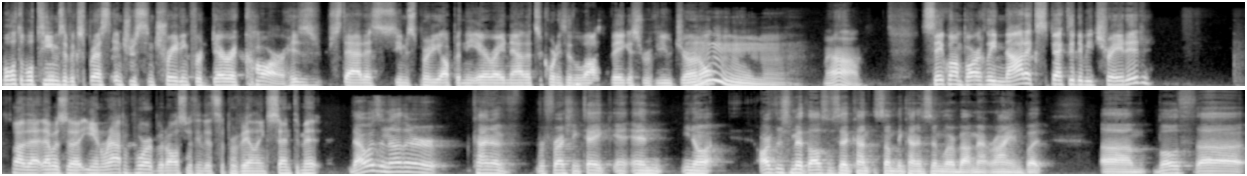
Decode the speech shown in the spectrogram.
Multiple teams have expressed interest in trading for Derek Carr. His status seems pretty up in the air right now. That's according to the Las Vegas Review Journal. Hmm. Yeah. Saquon Barkley not expected to be traded. saw that. That was uh, Ian Rapoport, but also I think that's the prevailing sentiment. That was another kind of refreshing take. And, and you know, Arthur Smith also said kind of something kind of similar about Matt Ryan, but um, both uh,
